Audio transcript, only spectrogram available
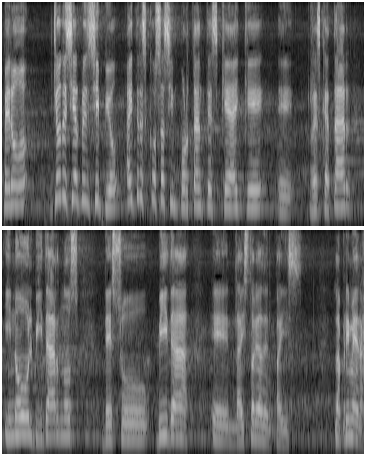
Pero yo decía al principio, hay tres cosas importantes que hay que eh, rescatar y no olvidarnos de su vida en la historia del país. La primera,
